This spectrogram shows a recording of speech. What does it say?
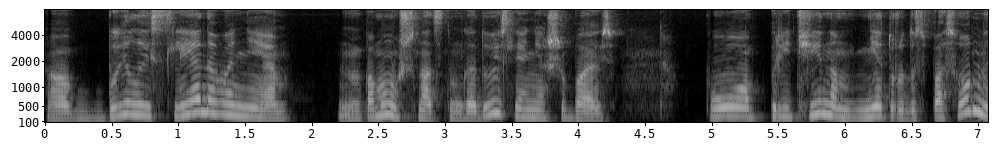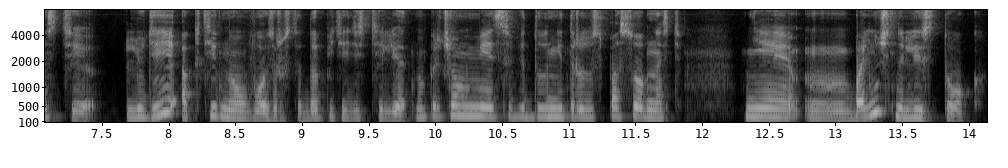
Э, было исследование, по-моему, в 2016 году, если я не ошибаюсь, по причинам нетрудоспособности людей активного возраста до 50 лет. Ну, причем имеется в виду нетрудоспособность не больничный листок,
